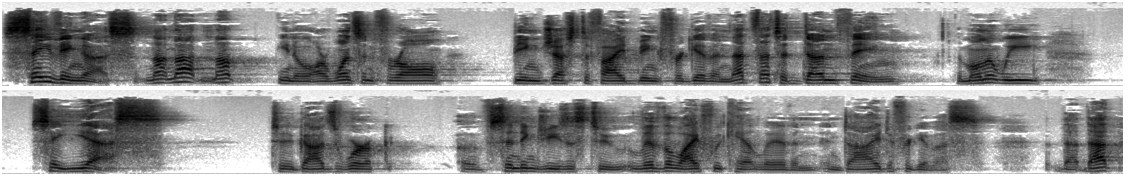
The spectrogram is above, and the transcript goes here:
saving us, not, not, not you know, our once and for all being justified, being forgiven. That's, that's a done thing. The moment we say yes to God's work of sending Jesus to live the life we can't live and, and die to forgive us, that, that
